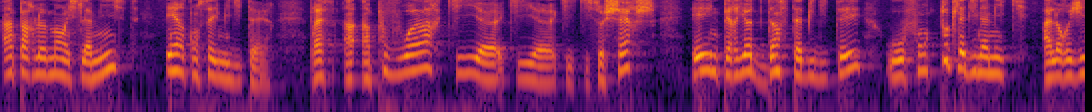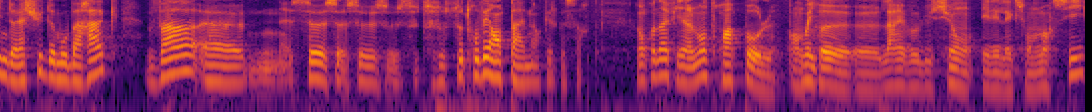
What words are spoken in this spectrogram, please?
un parlement islamiste et un conseil militaire. Bref, un, un pouvoir qui, euh, qui, euh, qui, qui, se cherche et une période d'instabilité où, au fond, toute la dynamique à l'origine de la chute de Moubarak va euh, se, se, se, se, trouver en panne, en quelque sorte. Donc on a finalement trois pôles entre oui. la révolution et l'élection de Morsi.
